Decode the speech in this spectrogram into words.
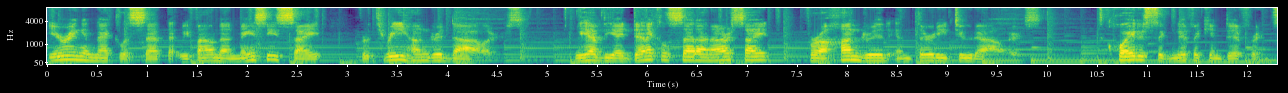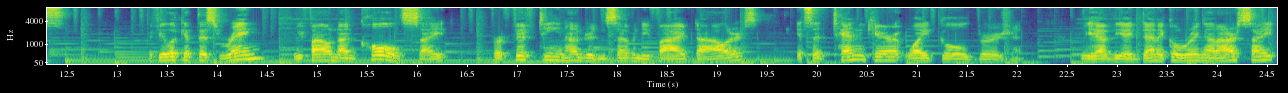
earring and necklace set that we found on Macy's site for $300. We have the identical set on our site for $132. It's quite a significant difference. If you look at this ring, we found on Kohl's site for $1,575. It's a 10 karat white gold version. We have the identical ring on our site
